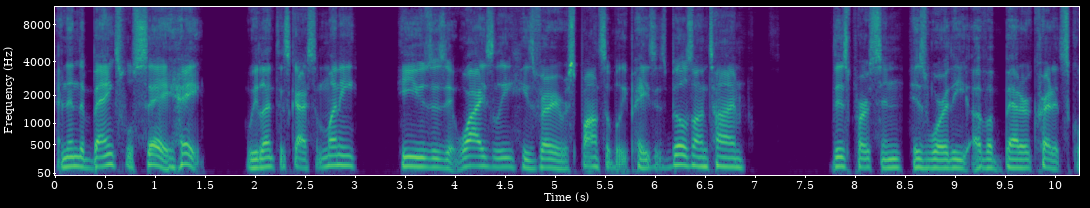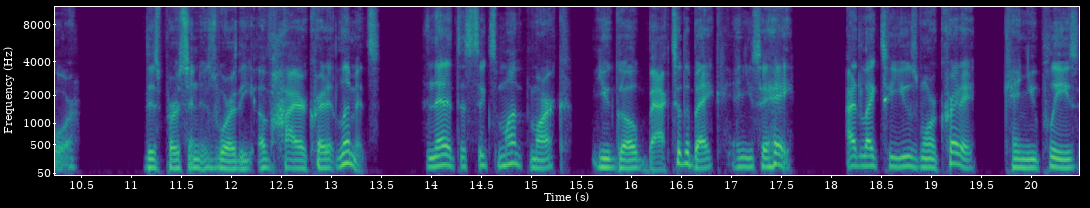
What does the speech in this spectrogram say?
And then the banks will say, hey, we lent this guy some money. He uses it wisely. He's very responsible. He pays his bills on time. This person is worthy of a better credit score. This person is worthy of higher credit limits. And then at the six month mark, you go back to the bank and you say, Hey, I'd like to use more credit. Can you please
